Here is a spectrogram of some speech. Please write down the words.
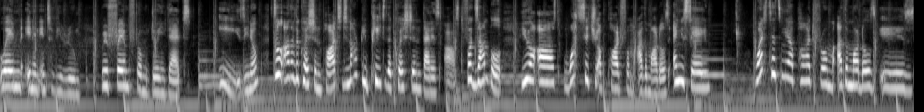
when in an interview room. Refrain from doing that ease, you know? Still under the question part, do not repeat the question that is asked. For example, you are asked, What sets you apart from other models? And you say, What sets me apart from other models is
